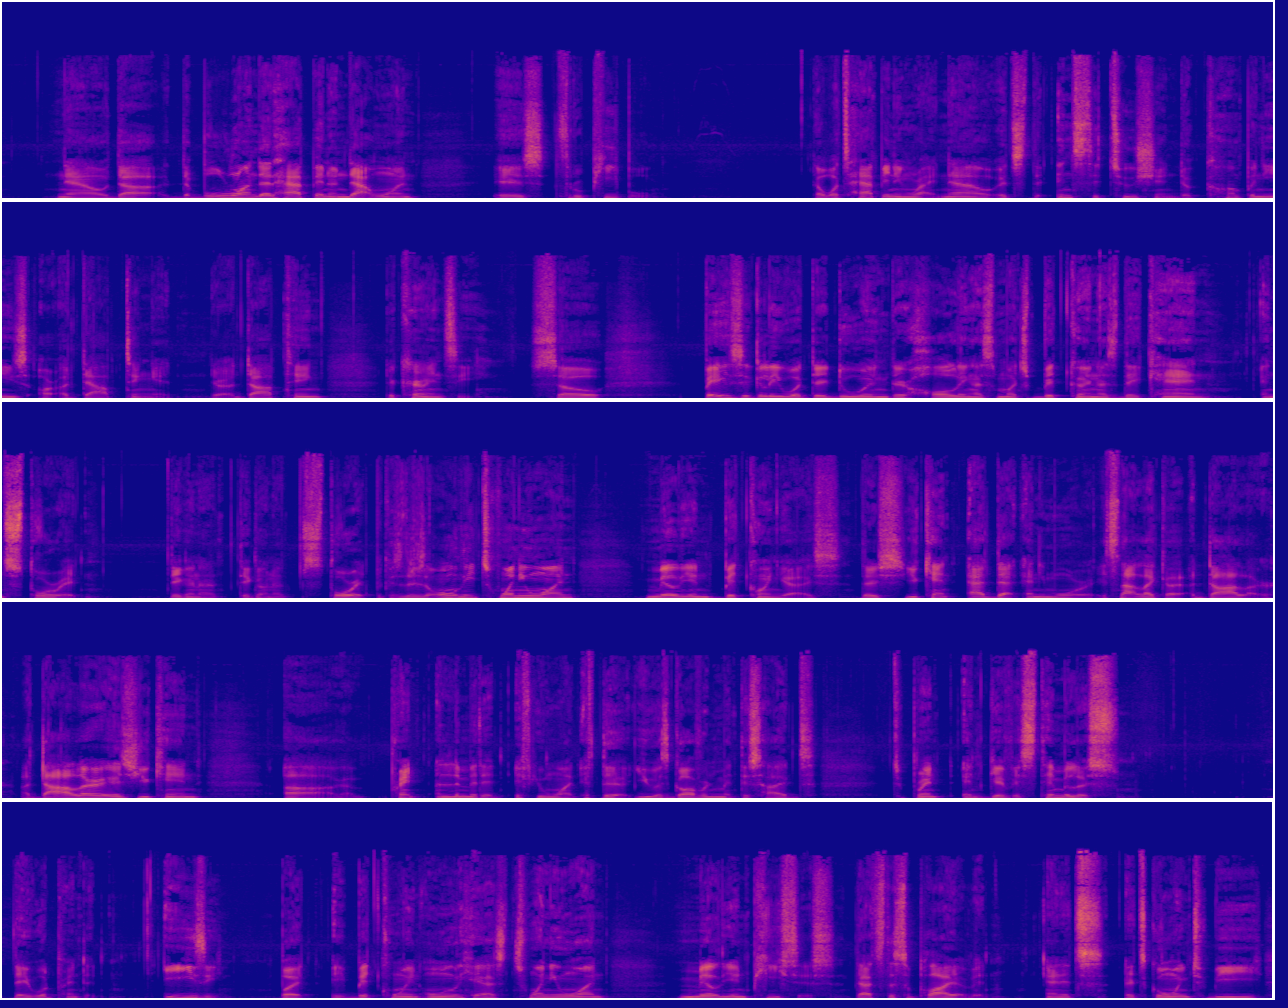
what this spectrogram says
now, the the bull run that happened on that one is through people. That what's happening right now, it's the institution, the companies are adopting it. They're adopting the currency. So basically what they're doing, they're hauling as much Bitcoin as they can and store it. They're gonna they're gonna store it because there's only 21 million Bitcoin, guys. There's you can't add that anymore. It's not like a, a dollar. A dollar is you can uh, print unlimited if you want. If the U.S. government decides to print and give a stimulus, they would print it easy. But a Bitcoin only has 21 million pieces. That's the supply of it, and it's it's going to be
